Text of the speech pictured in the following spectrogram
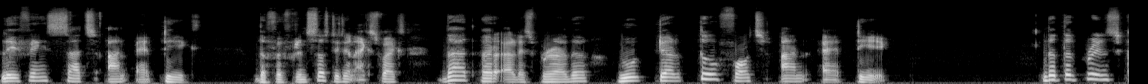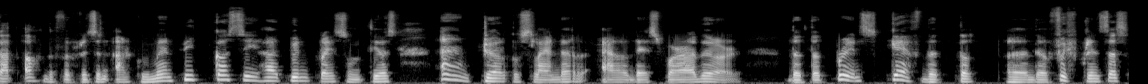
leaving such an edict. The fifth princess didn't expect that her eldest brother would dare to forge an edict. The third prince cut off the fifth prince's argument because she had been presumptuous and dared to slander eldest brother. The third prince gave the third, uh, the fifth princess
